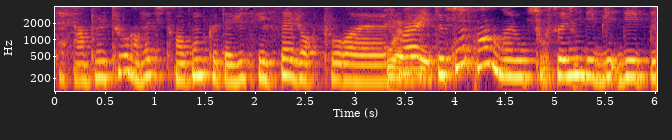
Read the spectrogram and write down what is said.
t'as fait un peu le tour. En fait, tu te rends compte que t'as juste fait ça, genre pour euh, Ouais, et te comprendre ou pour soigner des, bla- des, des-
